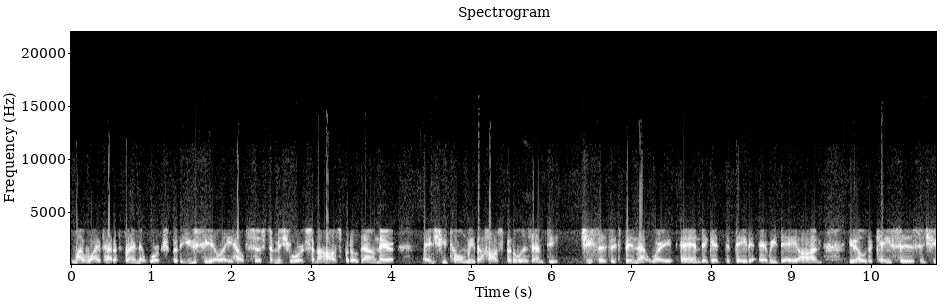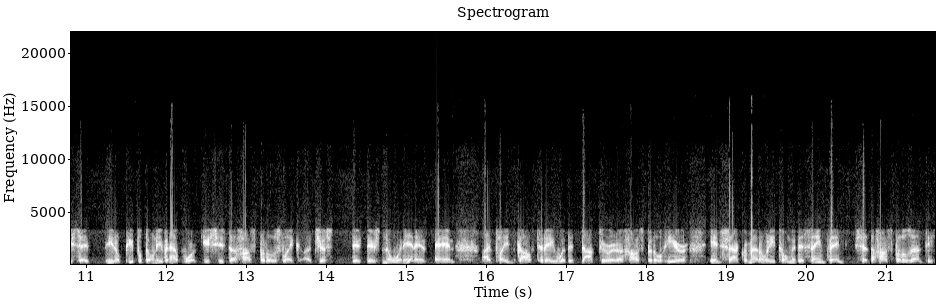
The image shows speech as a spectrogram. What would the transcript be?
my wife had a friend that works for the UCLA Health System, and she works in the hospital down there, and she told me the hospital is empty. She says it's been that way, and they get the data every day on, you know, the cases. And she said, you know, people don't even have work. She said the hospital is like uh, just there, there's no one in it. And I played golf today with a doctor at a hospital here in Sacramento, and he told me the same thing. He said the hospital's empty.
